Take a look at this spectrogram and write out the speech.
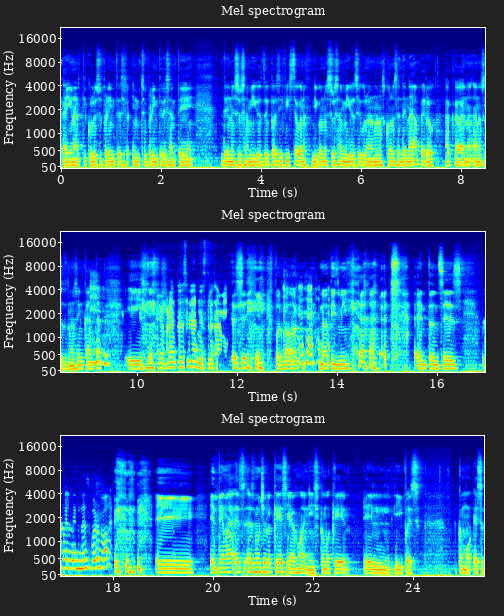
hay un artículo súper interesante de nuestros amigos de Pacifista. Bueno, digo nuestros amigos, seguro no nos conocen de nada, pero acá a nosotros nos encanta. Y... Pero pronto serán nuestros amigos. Sí, por favor, notice me. Entonces... Háblenos, por favor. eh, el tema es, es mucho lo que decía Juanis, como que el... Y pues como eso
